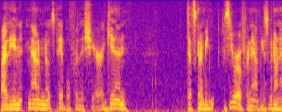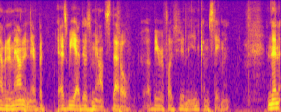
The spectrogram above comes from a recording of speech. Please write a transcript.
by the amount of notes payable for this year. Again, that's going to be zero for now because we don't have an amount in there, but as we add those amounts, that'll uh, be reflected in the income statement. And then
